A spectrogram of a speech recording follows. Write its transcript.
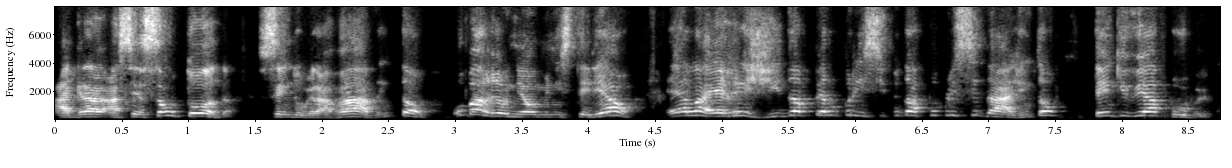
a, a sessão toda sendo gravada. Então, uma reunião ministerial ela é regida pelo princípio da publicidade. Então, tem que vir a público.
